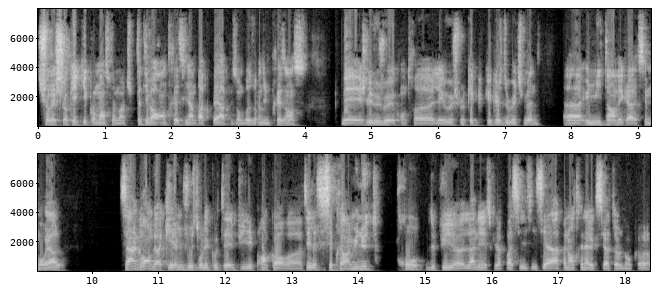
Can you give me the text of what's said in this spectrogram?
je serais choqué qu'il commence le match. Peut-être il va rentrer s'il a un pack perd, ils ont besoin d'une présence. Mais je l'ai vu jouer contre les Kickers de Richmond, euh, une mi-temps avec AC Montréal. C'est un grand gars qui aime jouer sur les côtés, et puis il est pas encore, euh, tu sais, c'est ses premières minutes pro depuis euh, l'année, parce qu'il a pas, il, s'est à peine entraîné avec Seattle, donc. Euh,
